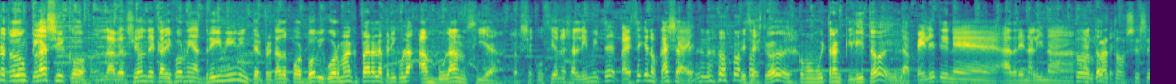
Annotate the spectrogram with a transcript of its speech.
Bueno, todo un clásico. La versión de California Dreaming, interpretado por Bobby Wormack para la película Ambulancia. Persecuciones al límite. Parece que no casa, ¿eh? Dices tú, es como muy tranquilito y la peli tiene adrenalina Todo a el tope. rato, sí, sí.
